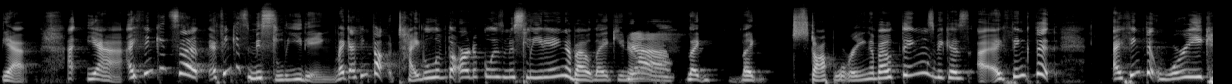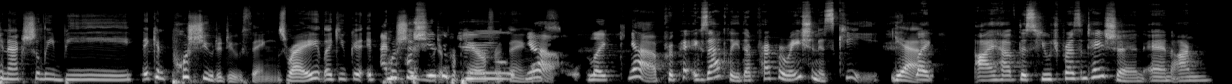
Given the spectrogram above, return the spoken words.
Yeah. Uh, yeah. I think it's a I think it's misleading. Like I think the title of the article is misleading about like, you know, yeah. like like stop worrying about things because I think that I think that worry can actually be it can push you to do things, right? Like you can it pushes push you, you, to prepare do, for things. Yeah. Like yeah, prepare exactly. The preparation is key. Yeah. Like I have this huge presentation and I'm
